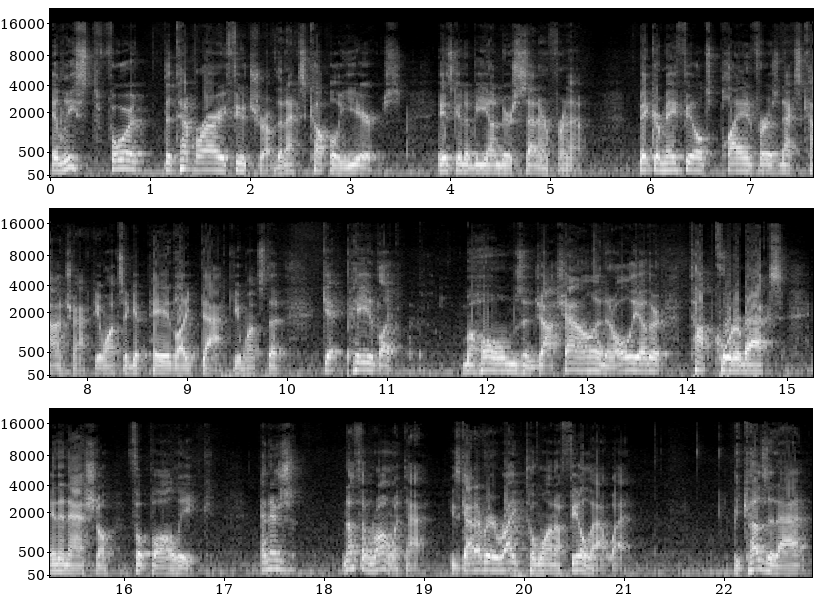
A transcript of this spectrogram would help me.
at least for the temporary future of the next couple years, is going to be under center for them. Baker Mayfield's playing for his next contract. He wants to get paid like Dak. He wants to get paid like Mahomes and Josh Allen and all the other top quarterbacks in the National Football League. And there's nothing wrong with that. He's got every right to want to feel that way. Because of that,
